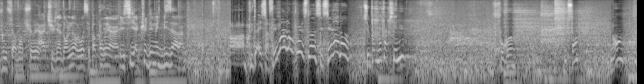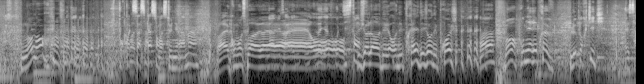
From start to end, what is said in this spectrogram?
je me suis aventuré là Ah, tu viens dans le nord, gros, c'est pas pour rien. Ici, il y a que des mecs bizarres. hein. Ah putain, et ça fait mal en plus là, c'est serré là. Tu veux pas te mettre à pieds nus? Pourquoi? Comme ça? Non? Non, non. Ça se casse, on va se tenir la main. hein. Ouais, commence pas. Ouais, mais ça- ouais, là, il y a oh, trop de oh, distance. Déjà là, on est, on est près, déjà on est proche. Hein Bon, première épreuve, le portique. Et ça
